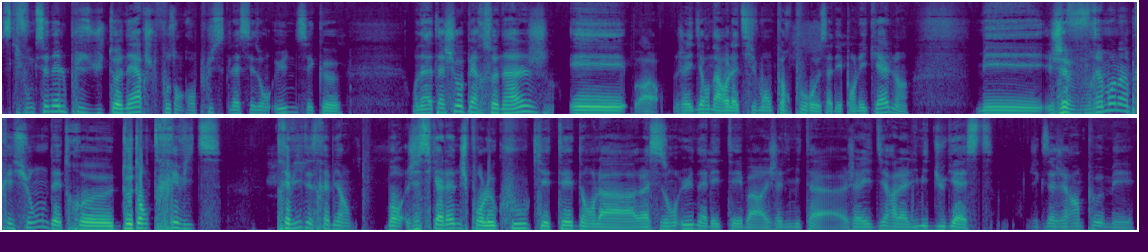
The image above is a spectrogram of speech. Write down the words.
Ce qui fonctionnait le plus du tonnerre, je trouve encore plus que la saison 1, c'est que on est attaché aux personnages et alors, j'allais dire on a relativement peur pour eux, ça dépend lesquels. Mais j'ai vraiment l'impression d'être euh, dedans très vite. Très vite et très bien. Bon, Jessica Lange, pour le coup, qui était dans la, saison 1, elle était, bah, j'allais dire, à la limite du guest. J'exagère un peu, mais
